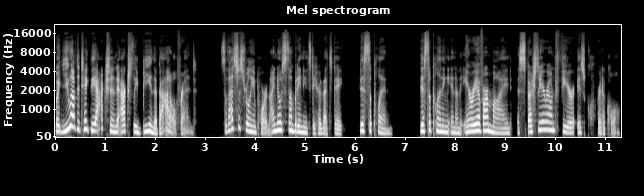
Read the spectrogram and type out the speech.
but you have to take the action to actually be in the battle friend. So that's just really important. I know somebody needs to hear that today. Discipline. Disciplining in an area of our mind, especially around fear, is critical.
